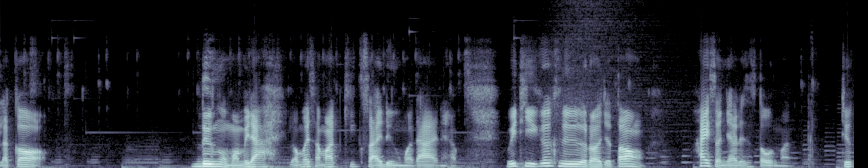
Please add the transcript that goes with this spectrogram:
แล้วก็ ดึงออกมาไม่ได้ เราไม่สามารถคลิกซ้ายดึงออกมาได้นะครับ วิธีก็คือเราจะต้องให้สัญญาณเรสโตนมันจึ๊ก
